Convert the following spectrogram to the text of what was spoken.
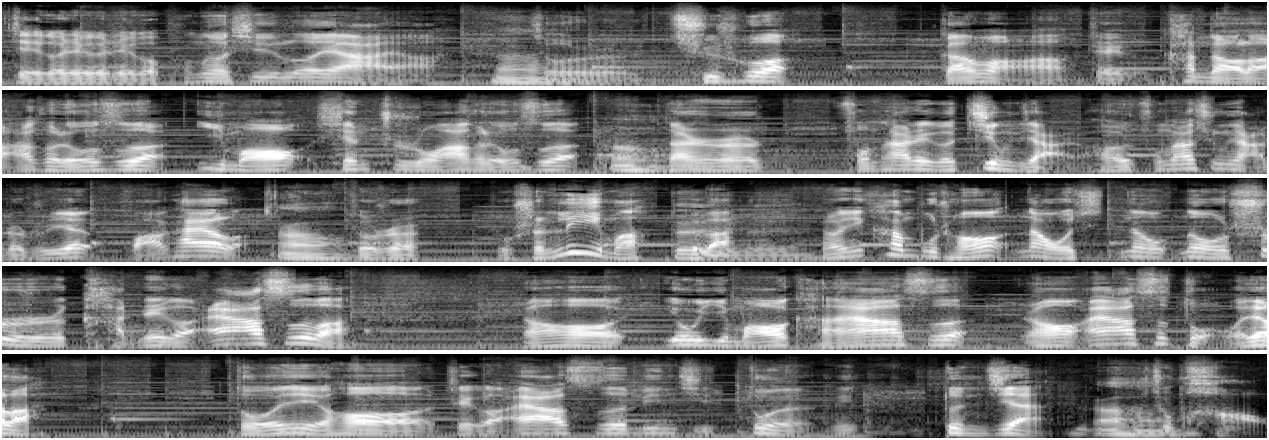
这个这个这个彭特西勒亚呀，嗯。就是驱车赶往这个看到了阿克琉斯，一矛先制中阿克琉斯，嗯，但是从他这个镜甲，然后从他胸甲这直接划开了，啊，就是有神力嘛，吧？对对然后一看不成，那我那我那我试试砍这个埃阿斯吧，然后又一矛砍埃阿斯，然后埃阿斯躲过去了，躲过去以后，这个埃阿斯拎起盾拎盾剑啊就跑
